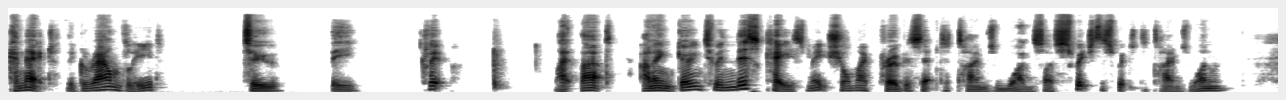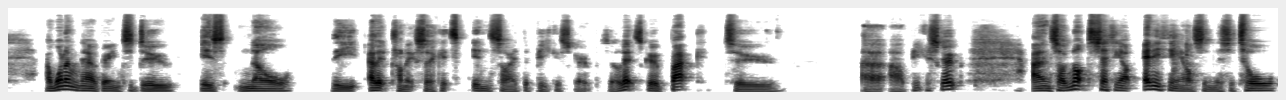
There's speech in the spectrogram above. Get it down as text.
connect the ground lead to the clip like that. And I'm going to, in this case, make sure my probe is set to times one. So I've switched the switch to times one. And what I'm now going to do is null the electronic circuits inside the picoscope. So let's go back to uh, our picoscope. And so I'm not setting up anything else in this at all.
